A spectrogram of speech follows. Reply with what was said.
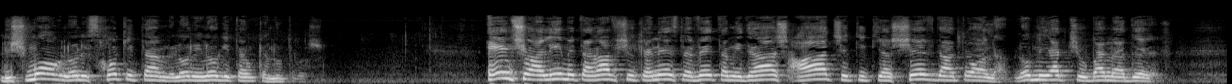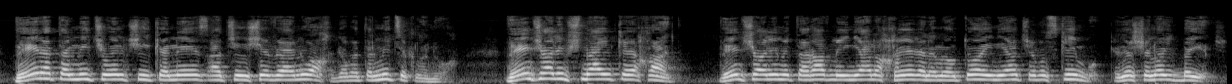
לשמור, לא לשחוק איתם ולא לנהוג איתם קלות ראש. אין שואלים את הרב שייכנס לבית המדרש עד שתתיישב דעתו עליו, לא מיד כשהוא בא מהדרך. ואין התלמיד שואל כשייכנס עד שישב וינוח, גם התלמיד צריך לנוח. ואין שואלים שניים כאחד, ואין שואלים את הרב מעניין אחר, אלא מאותו העניין שהם עוסקים בו, כדי שלא יתבייש.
